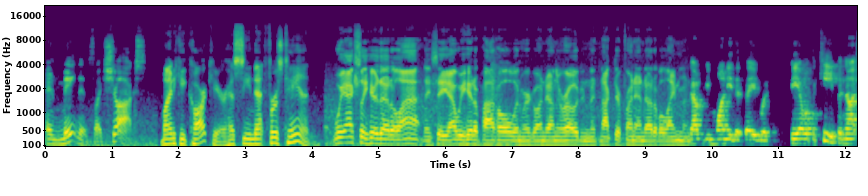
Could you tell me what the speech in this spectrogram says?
and maintenance like shocks. Meineke Car Care has seen that firsthand. We actually hear that a lot. They say, yeah, we hit a pothole when we are going down the road and it knocked their front end out of alignment. That would be money that they would be able to keep and not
